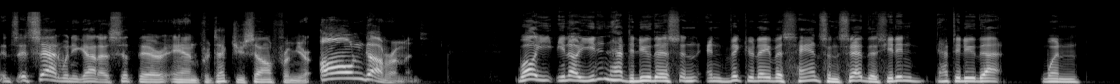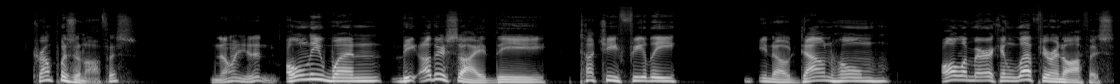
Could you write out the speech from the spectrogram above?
it's it's sad when you got to sit there and protect yourself from your own government. Well, you, you know, you didn't have to do this, and, and Victor Davis Hanson said this. You didn't have to do that when Trump was in office. No, you didn't. Only when the other side, the touchy feely, you know, down home, all American left are in office.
